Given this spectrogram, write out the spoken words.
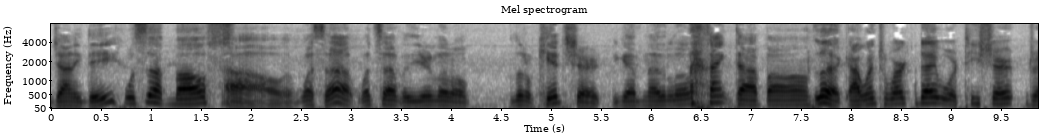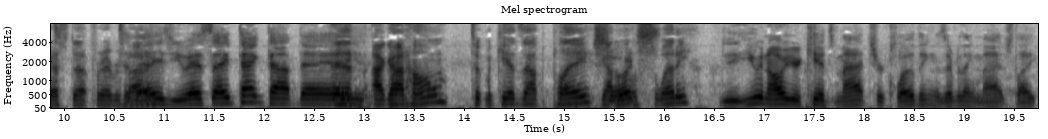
Johnny D. What's up, boss? Oh, what's up? What's up with your little little kid shirt? You got another little tank top on. Look, I went to work today, wore a t-shirt, dressed up for everybody. Today's USA Tank Top Day. and I got home, took my kids out to play, got a little Shorts. sweaty. Do you and all your kids match your clothing? Is everything matched? Like,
